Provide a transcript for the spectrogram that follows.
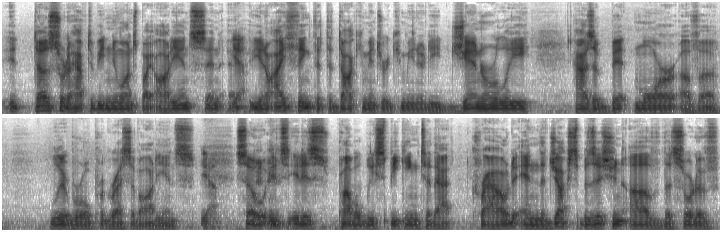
it does sort of have to be nuanced by audience, and uh, Yeah. you know, I think that the documentary community generally has a bit more of a liberal progressive audience. Yeah. So it's it is probably speaking to that crowd, and the juxtaposition of the sort of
